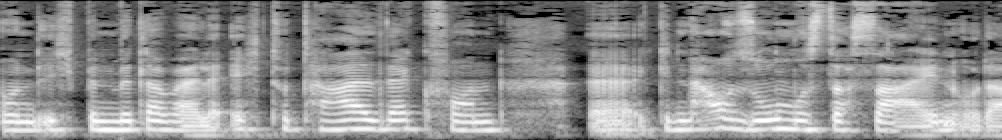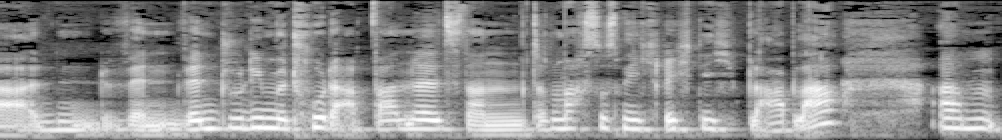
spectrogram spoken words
Und ich bin mittlerweile echt total weg von äh, genau so muss das sein oder wenn, wenn du die Methode abwandelst, dann, dann machst du es nicht richtig, bla bla. Ähm,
